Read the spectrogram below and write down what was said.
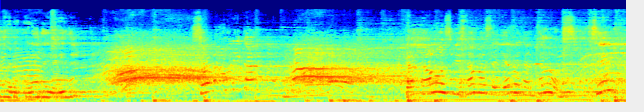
Quedado enamorada y herida? ¿Soy la única? Cantamos mis damas de hierro, cantamos. ¿Sí?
